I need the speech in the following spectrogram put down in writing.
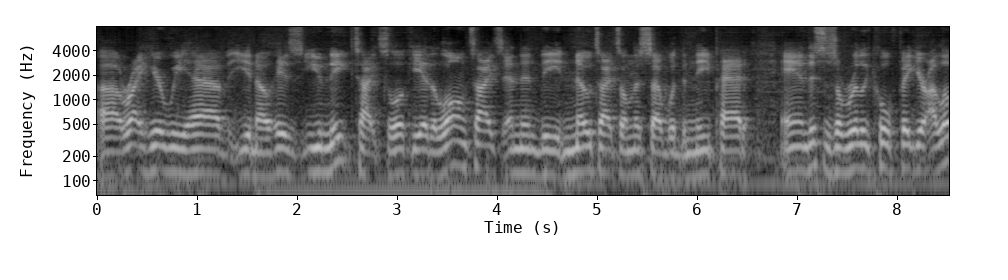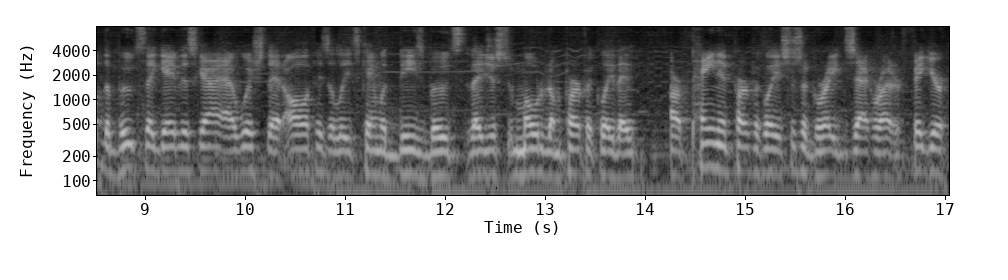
Uh, right here we have, you know, his unique tights look. He had the long tights and then the no tights on this side with the knee pad. And this is a really cool figure. I love the boots they gave this guy. I wish that all of his elites came with these boots. They just molded them perfectly. They are painted perfectly. It's just a great Zack Ryder figure.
